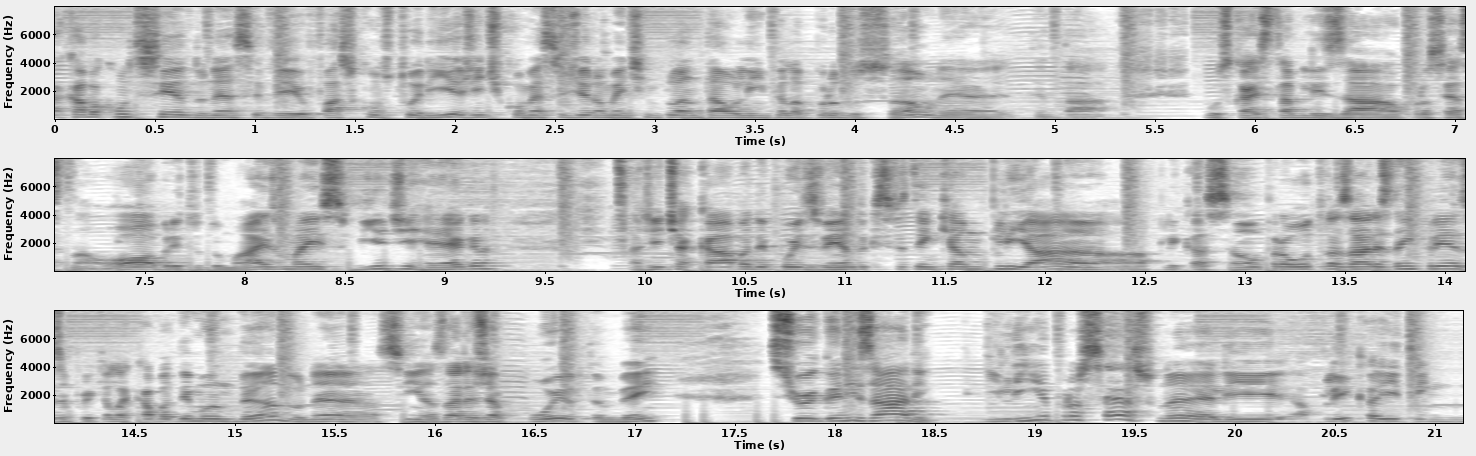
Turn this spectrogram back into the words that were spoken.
acaba acontecendo, né? Você vê, eu faço consultoria, a gente começa geralmente a implantar o Lean pela produção, né? Tentar buscar estabilizar o processo na obra e tudo mais, mas via de regra a gente acaba depois vendo que você tem que ampliar a aplicação para outras áreas da empresa, porque ela acaba demandando, né, assim, as áreas de apoio também se organizarem. E Lean é processo, né? Ele aplica aí, tem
